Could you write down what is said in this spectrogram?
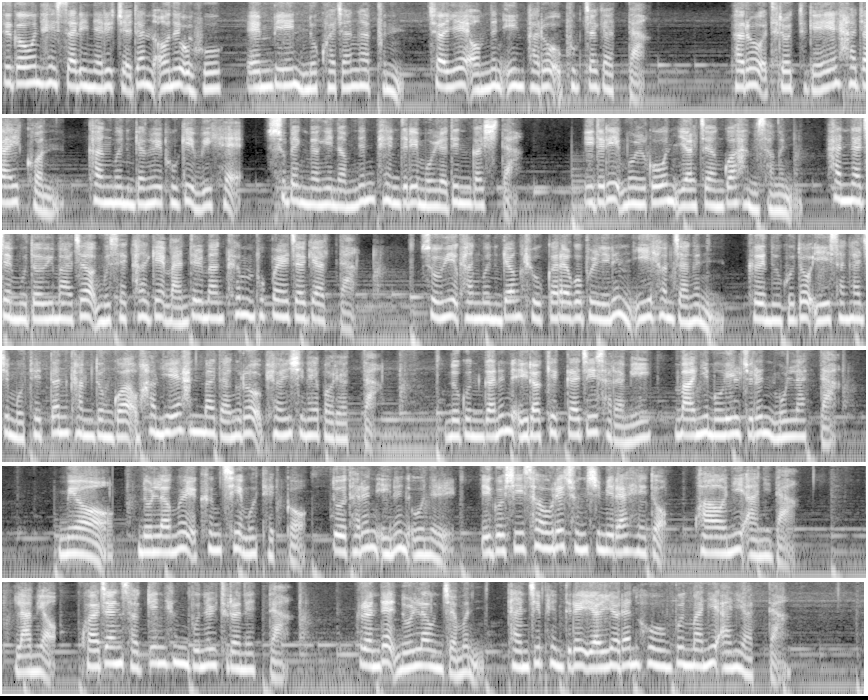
뜨거운 햇살이 내리쬐던 어느 오후 MBN 녹화장 앞은 전례 없는 인파로 북적였다. 바로 트로트계의 핫 아이콘 강문경을 보기 위해 수백 명이 넘는 팬들이 몰려든 것이다. 이들이 몰고 온 열정과 함성은 한낮의 무더위마저 무색하게 만들 만큼 폭발적이었다. 소위 강문경 효과라고 불리는 이 현장은 그 누구도 예상하지 못했던 감동과 환희의 한마당으로 변신해버렸다. 누군가는 이렇게까지 사람이 많이 모일 줄은 몰랐다. 며 놀라움을 금치 못했고 또 다른 이는 오늘 이곳이 서울의 중심이라 해도 과언이 아니다. 라며 과장 섞인 흥분을 드러냈다. 그런데 놀라운 점은 단지 팬들의 열렬한 호응뿐만이 아니었다.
